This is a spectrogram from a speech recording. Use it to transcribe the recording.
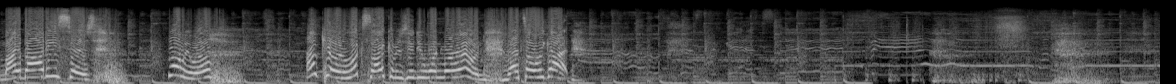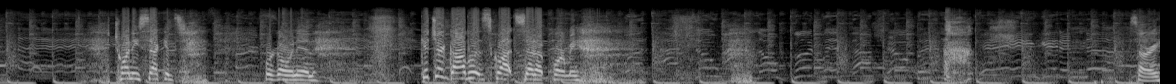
my body says, yeah, we will. I don't care what it looks like, I'm just gonna do one more round. That's all we got. Twenty seconds. We're going in. Get your goblet squat set up for me. Sorry.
